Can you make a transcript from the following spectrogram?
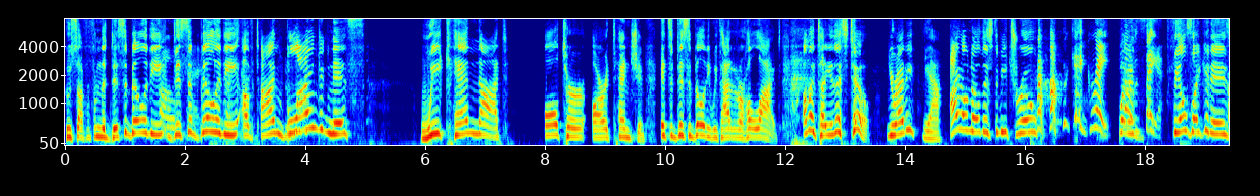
who suffer from the disability Okay. disability of time blindness, we cannot alter our attention. It's a disability. We've had it our whole lives. I'm going to tell you this too. You ready? Yeah. I don't know this to be true. Okay, great. But no, it- say it. Feels like it is.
